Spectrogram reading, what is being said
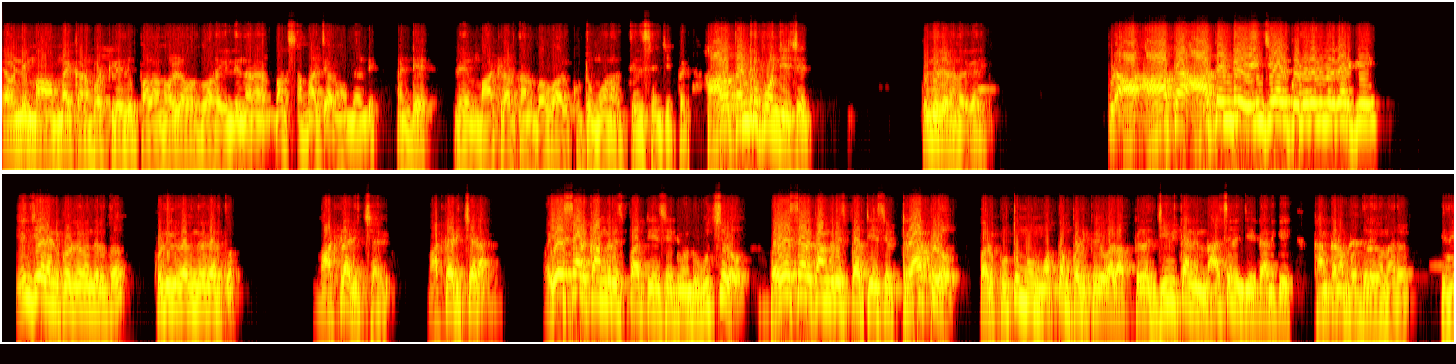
ఏమండి మా అమ్మాయి కనపట్లేదు పలానా వాళ్ళు ఎవరి ద్వారా వెళ్ళిందని మాకు సమాచారం ఉందండి. అంటే నేను మాట్లాడతాను బాబు వాళ్ళ కుటుంబం నాకు తెలుసు అని చెప్పాడు. వాళ్ళ తండ్రి ఫోన్ చేశాడు కొల్లు రవీంద్ర గారికి. ఇప్పుడు ఆ- ఆ త- ఆ తండ్రి ఏం చేయాలి కొల్లు రవీంద్ర గారికి? ఏం చేయాలండి కొల్లు రవీంద్రతో? కొల్లు రవీంద్ర గారితో? మాట్లాడిచ్చాడు. మాట్లాడిచ్చాడా? వైఎస్ఆర్ కాంగ్రెస్ పార్టీ వేసేటువంటి ఉచ్చులో వైఎస్ఆర్ కాంగ్రెస్ పార్టీ వేసే ట్రాప్లో వాళ్ళ కుటుంబం మొత్తం పడిపోయి వాళ్ళ పిల్ల జీవితాన్ని నాశనం చేయడానికి కంకణ బద్దులై ఉన్నారు. ఇది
